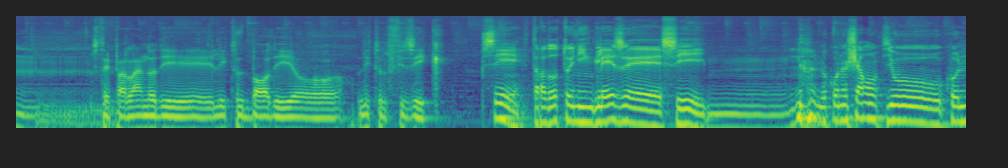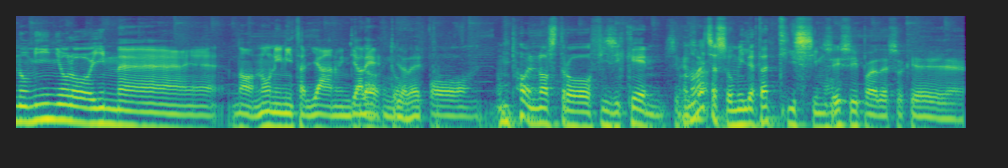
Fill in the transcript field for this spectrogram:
Mm. Stai parlando di Little Body o Little Physique? Sì, tradotto in inglese sì, mm, lo conosciamo più col nomignolo in... Eh, no, non in italiano, in dialetto. No, in dialetto. Un, po', un, po', il nostro fisichen. Secondo esatto. me ci assomiglia tantissimo. Sì, sì, poi adesso che...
